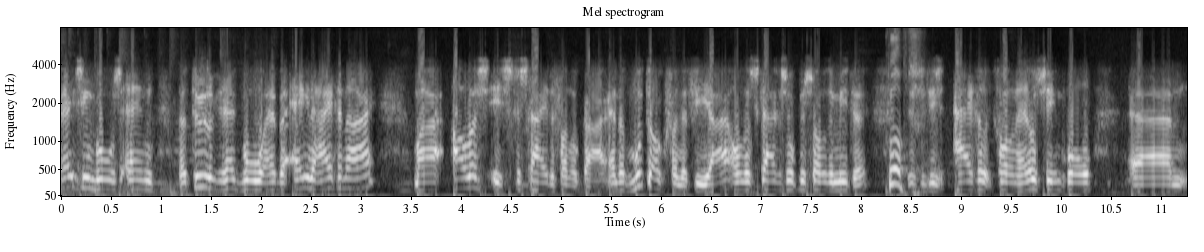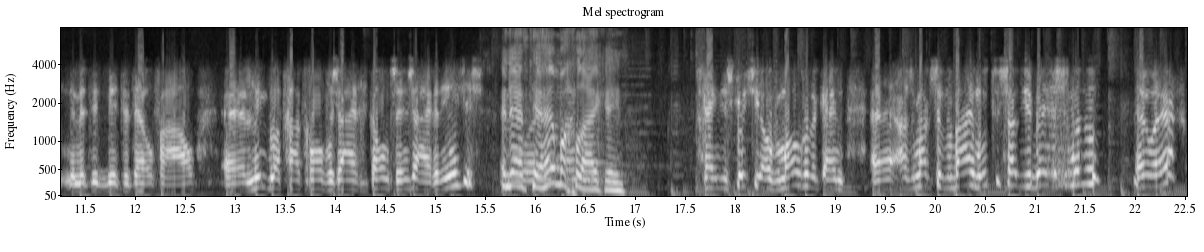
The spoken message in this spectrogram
Racing Bulls en natuurlijk Red Bull hebben één eigenaar. Maar alles is gescheiden van elkaar. En dat moet ook van de vier jaar, anders krijgen ze op hun sodomieten. Klopt. Dus het is eigenlijk gewoon heel simpel ehm, met, dit, met het hele verhaal. Lindblad gaat gewoon voor zijn eigen kansen en zijn eigen dingetjes. En daar heeft hij helemaal gelijk in. Geen discussie over mogelijk. En eh, als Max er voorbij moet, zou hij je best maar doen. Heel erg.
